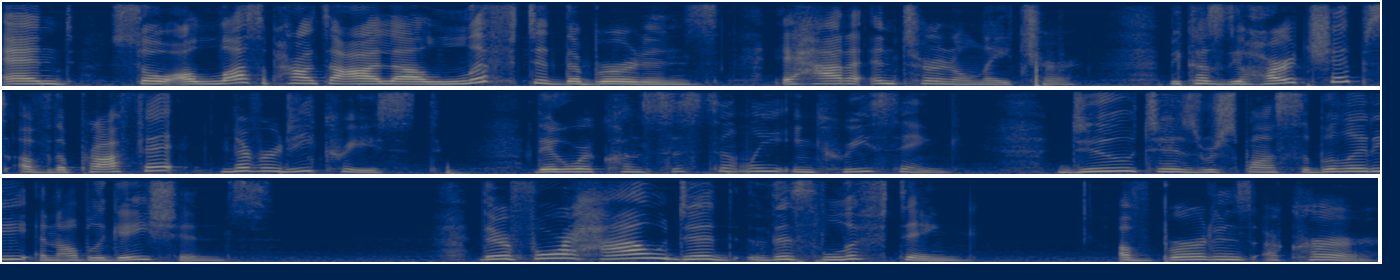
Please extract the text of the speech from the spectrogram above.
And so Allah subhanahu wa ta'ala lifted the burdens. It had an internal nature because the hardships of the Prophet never decreased. They were consistently increasing due to his responsibility and obligations. Therefore, how did this lifting of burdens occur?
